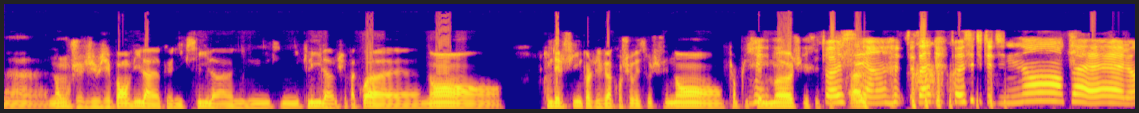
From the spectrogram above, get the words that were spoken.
euh, non, j'ai pas envie là que Nixley là, Nick, Nick Lee, là, je sais pas quoi. euh, non. Comme Delphine, quand je l'ai vu accroché au vaisseau, je fais non. En plus c'est moche. c'est Toi aussi, hein. C'est ça. Toi aussi, tu t'es dit non, pas elle. Hein.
